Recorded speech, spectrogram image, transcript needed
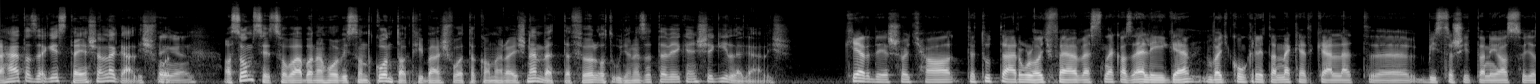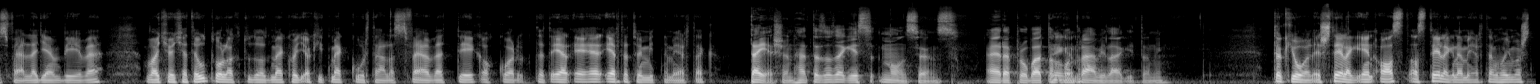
Tehát az egész teljesen legális volt. Igen. A szomszéd szobában, ahol viszont kontakthibás volt a kamera, és nem vette föl, ott ugyanez a tevékenység illegális. Kérdés, hogyha te tudtál róla, hogy felvesznek, az elége, vagy konkrétan neked kellett biztosítani azt, hogy az fel legyen véve, vagy hogyha te utólag tudod meg, hogy akit megkurtál, azt felvették, akkor tehát ér, ér, érted, hogy mit nem értek? Teljesen, hát ez az egész nonsens. Erre próbáltam Igen. pont rávilágítani tök jól, és tényleg én azt, azt tényleg nem értem, hogy most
